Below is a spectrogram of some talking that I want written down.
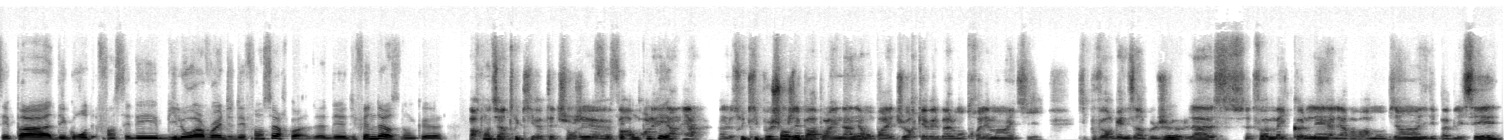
c'est pas des gros, enfin c'est des below average défenseurs quoi, des defenders. Donc euh, par contre, il y a un truc qui va peut-être changer euh, par rapport à l'année dernière. Le truc qui peut changer par rapport à l'année dernière, on parlait de joueurs qui avaient le ballon entre les mains et qui, qui pouvaient organiser un peu le jeu. Là, cette fois, Mike Conley a l'air vraiment bien, il n'est pas blessé.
